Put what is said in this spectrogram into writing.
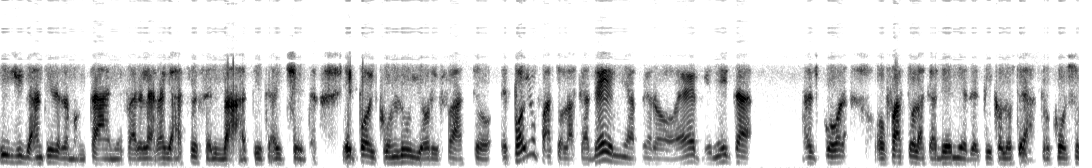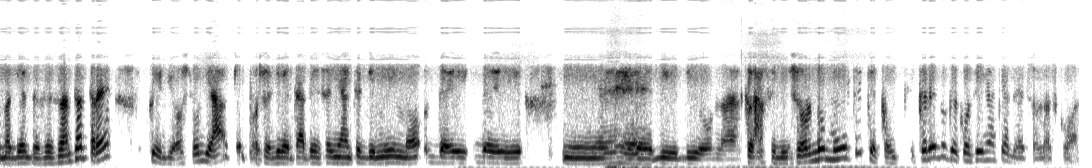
i giganti della montagna, fare la ragazza selvatica, eccetera. E poi con lui ho rifatto, e poi ho fatto l'accademia però, eh, finita a scuola, ho fatto l'accademia del piccolo teatro, corso Magenta 63, quindi ho studiato, poi sono diventata insegnante di mimo dei- dei, mm, eh, di, di una classe di sordomuti che con- credo che continui anche adesso alla scuola.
